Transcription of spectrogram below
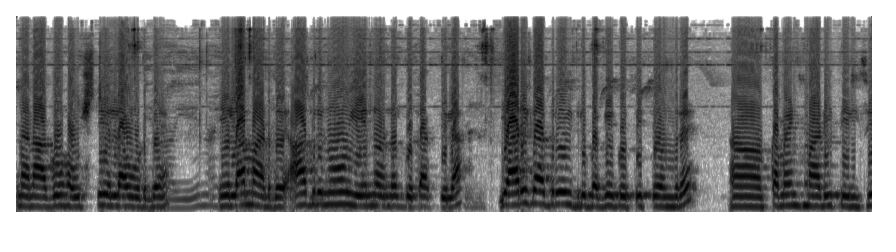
ನಾನು ಆಗೋ ಔಷಧಿ ಎಲ್ಲ ಹೊಡ್ದೆ ಎಲ್ಲ ಮಾಡ್ದೆ. ಆದ್ರೂನು ಏನು ಅನ್ನೋದು ಗೊತ್ತಾಗ್ತಿಲ್ಲ. ಯಾರಿಗಾದ್ರೂ ಇದ್ರ ಬಗ್ಗೆ ಗೊತ್ತಿತ್ತು ಅಂದ್ರೆ ಕಮೆಂಟ್ ಮಾಡಿ ತಿಳಿಸಿ,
